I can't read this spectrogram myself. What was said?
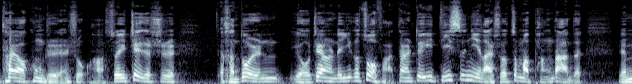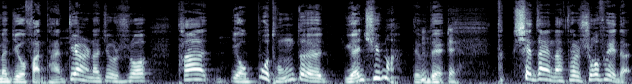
它要控制人数哈。所以这个是很多人有这样的一个做法。但是对于迪士尼来说，这么庞大的，人们就有反弹。第二呢，就是说它有不同的园区嘛，对不对？对。它现在呢，它是收费的，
